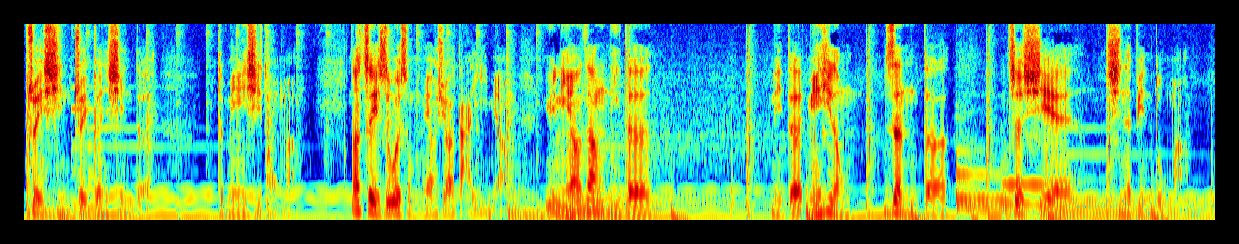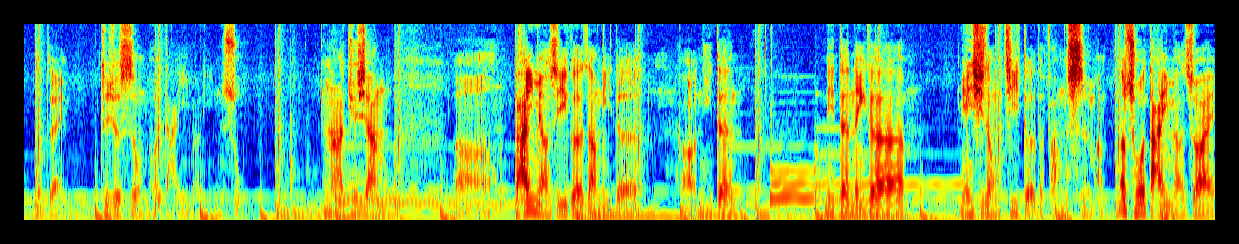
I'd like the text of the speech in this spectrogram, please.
最新最更新的的免疫系统嘛。那这也是为什么我们要需要打疫苗，因为你要让你的你的免疫系统认得这些新的病毒嘛，对不对？这就是我们会打疫苗的因素。那就像呃，打疫苗是一个让你的哦，你的你的那个。免疫系统记得的方式嘛，那除了打疫苗之外，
